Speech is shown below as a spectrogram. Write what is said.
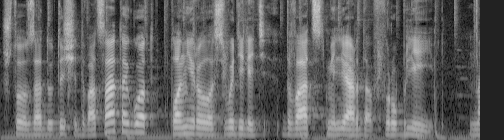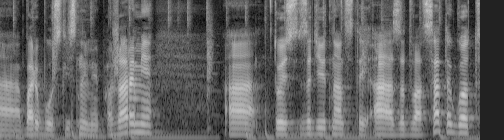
что за 2020 год планировалось выделить 20 миллиардов рублей на борьбу с лесными пожарами, а, то есть за 19 а за 2020 год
